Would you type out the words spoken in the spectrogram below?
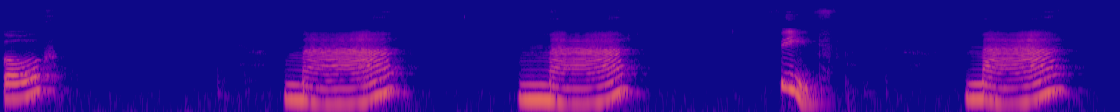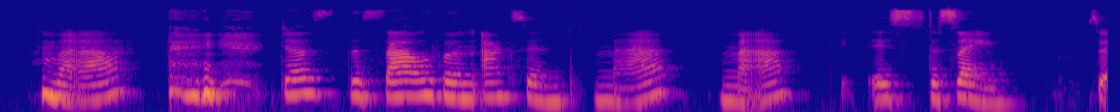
Fourth, ma, ma. Fifth, ma, ma. Just the southern accent, ma, ma, is the same. So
